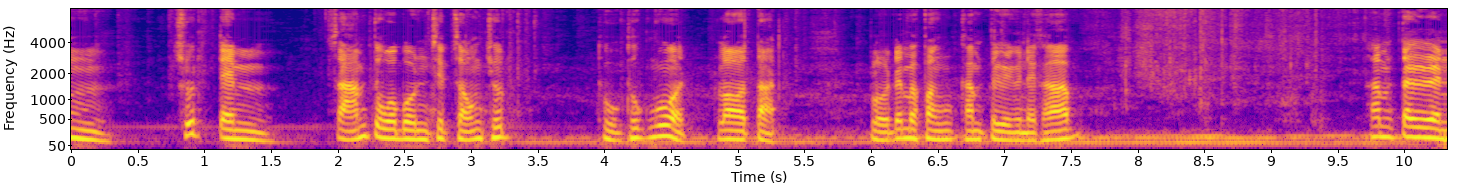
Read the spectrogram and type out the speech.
มชุดเต็ม 3 ตัวบน 12 ชุด ถูกทุกงวดรอตัด รดได้มาฟังคำเตือนกันนะครับคำเตือน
